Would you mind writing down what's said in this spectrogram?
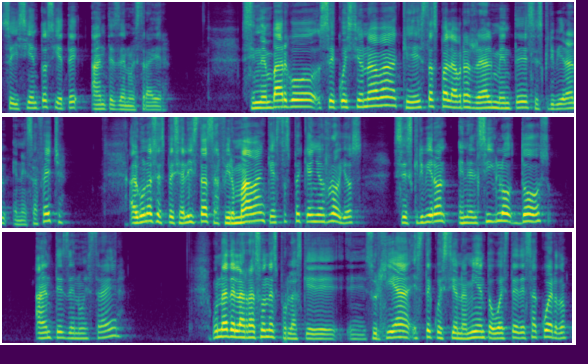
607 antes de nuestra era. Sin embargo, se cuestionaba que estas palabras realmente se escribieran en esa fecha. Algunos especialistas afirmaban que estos pequeños rollos se escribieron en el siglo II antes de nuestra era. Una de las razones por las que eh, surgía este cuestionamiento o este desacuerdo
